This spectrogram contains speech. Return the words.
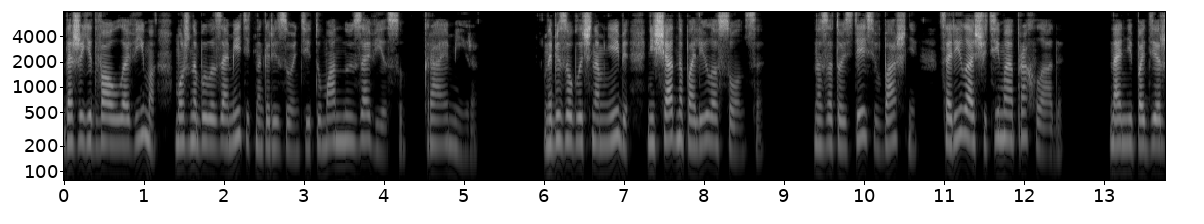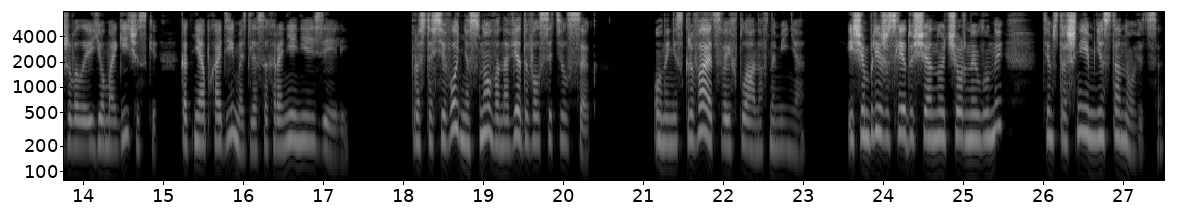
Даже едва уловимо можно было заметить на горизонте и туманную завесу, края мира. На безоблачном небе нещадно палило солнце. Но зато здесь, в башне, царила ощутимая прохлада. Нанни поддерживала ее магически, как необходимость для сохранения зелий. Просто сегодня снова наведывался Тилсек. Он и не скрывает своих планов на меня. И чем ближе следующая ночь черной луны, тем страшнее мне становится.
